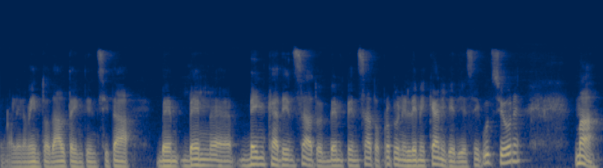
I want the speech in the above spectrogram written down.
un allenamento ad alta intensità ben, ben, ben cadenzato e ben pensato proprio nelle meccaniche di esecuzione, ma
